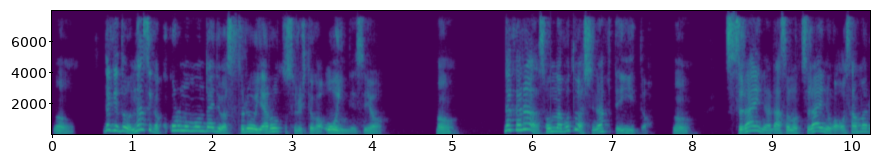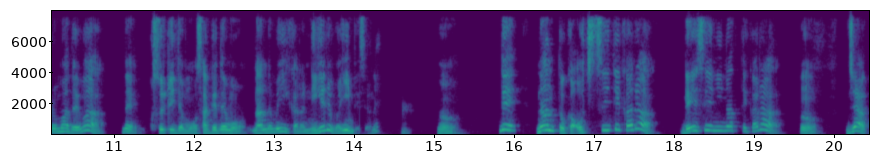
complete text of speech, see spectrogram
うん、だけどなぜか心の問題ではそれをやろうとする人が多いんですよ。うん、だからそんなことはしなくていいと。うん、辛いならその辛いのが収まるまでは、ね、薬でもお酒でも何でもいいから逃げればいいんですよね。うん、でなんとか落ち着いてから冷静になってから、うん、じゃあ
